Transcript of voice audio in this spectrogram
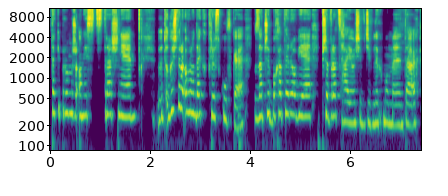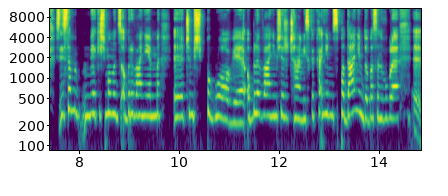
taki problem, że on jest strasznie... To gość, który ogląda jak kreskówkę. To znaczy bohaterowie przewracają się w dziwnych momentach. Jest tam jakiś moment z obrywaniem y, czymś po głowie, oblewaniem się rzeczami, skakaniem, spadaniem do basenu. W ogóle y,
